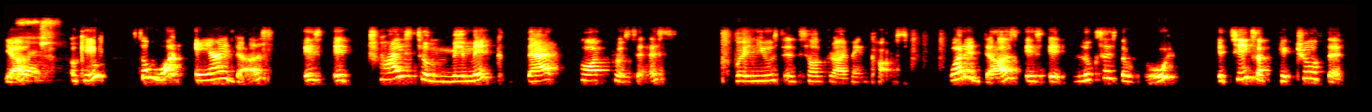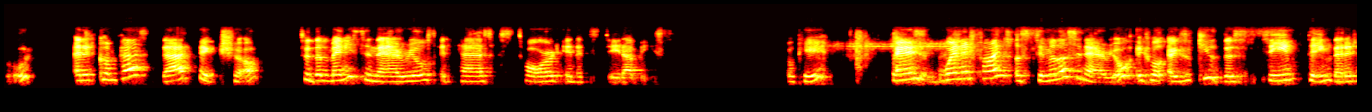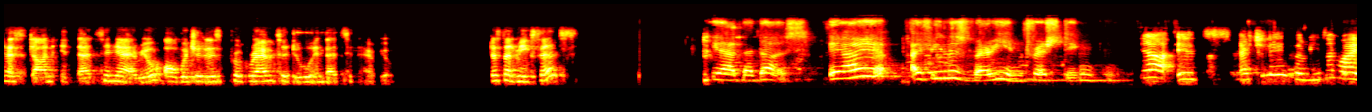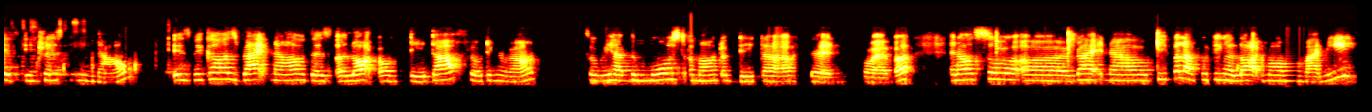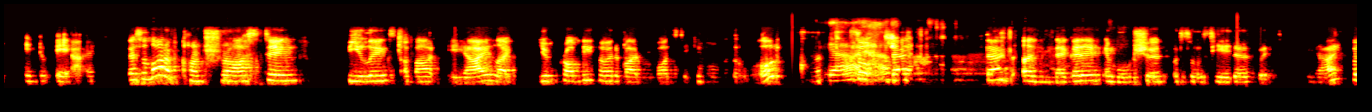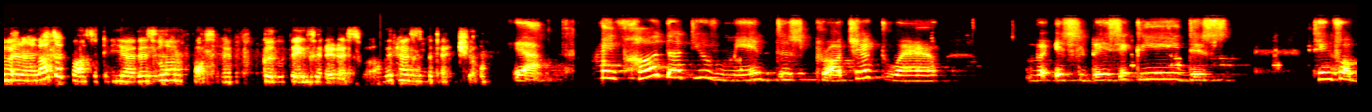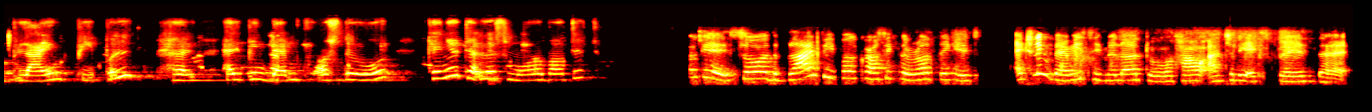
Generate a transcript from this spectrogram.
Yeah. Yes. Okay. So what AI does is it tries to mimic that thought process when used in self-driving cars. What it does is it looks at the road, it takes a picture of that road, and it compares that picture to the many scenarios it has stored in its database. Okay. And when it finds a similar scenario, it will execute the same thing that it has done in that scenario or which it is programmed to do in that scenario. Does that make sense? Yeah, that does. AI, I feel, is very interesting. Yeah, it's actually the reason why it's interesting now is because right now there's a lot of data floating around. So we have the most amount of data than forever. And also, uh, right now, people are putting a lot more money into AI. There's a lot of contrasting feelings about AI. Like you've probably heard about robots taking over the world. Yeah, So that's that's a negative emotion associated with AI. But But there are lots of positive. yeah, there's a lot of positive, good things in it as well. It has mm-hmm. potential. Yeah. I've heard that you've made this project where it's basically this thing for blind people, hel- helping them cross the road. Can you tell us more about it? Okay, so the blind people crossing the road thing is actually very similar to how Anjali explained that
